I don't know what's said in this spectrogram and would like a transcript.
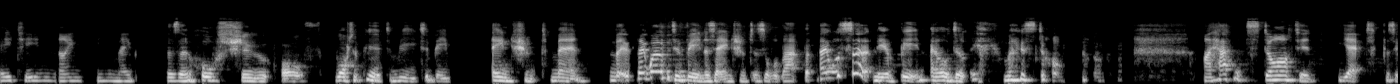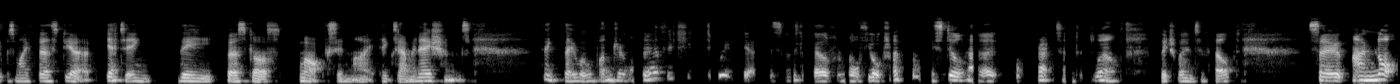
18, 19, maybe. There's a horseshoe of what appeared to me to be ancient men. They, they won't have been as ancient as all that, but they will certainly have been elderly, most of them. I hadn't started yet, because it was my first year, getting the first class marks in my examinations. I think they were wondering what on earth is she doing here? This little girl from North Yorkshire. I probably still had a accent as well, which won't have helped. So I'm not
